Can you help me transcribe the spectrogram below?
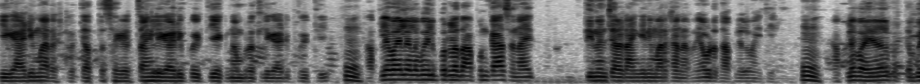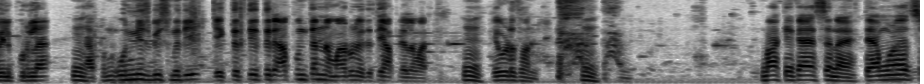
ती गाडी महाराष्ट्रात आता सगळ्यात चांगली गाडी पळती एक नंबरातली गाडी पळती. हम्म, आपल्या बैलाला बैल पुरला तर आपण काय असं नाही तीन आणि चार डांगेने मार खाणार नाही एवढं तर आपल्याला माहिती आहे. हम्म, आपल्या बैलाला फक्त बैल पुरला तर आपण उन्नीस बीसमध्ये एक तर ते तरी आपण त्यांना मारून येतं ते आपल्याला मारतील. हम्म, एवढंच होणार. हम्म. बाकी काय असं नाही. त्यामुळेच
